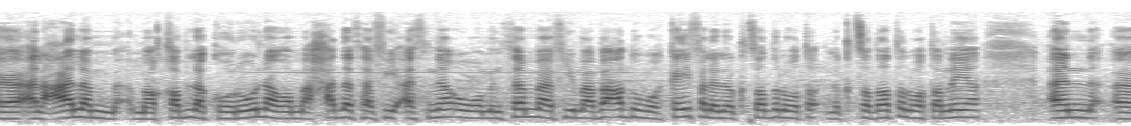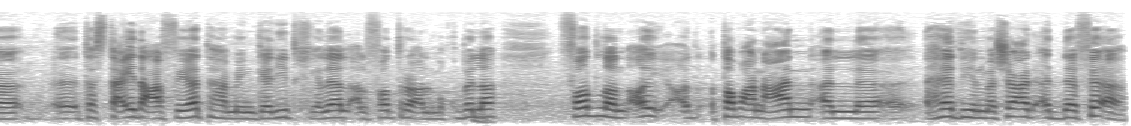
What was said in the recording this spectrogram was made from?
العالم ما قبل كورونا وما حدث في أثناءه ومن ثم فيما بعده وكيف للاقتصاد. الاقتصادات الوطنية أن تستعيد عافيتها من جديد خلال الفترة المقبلة فضلا. طبعا عن. هذه المشاعر الدافئة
